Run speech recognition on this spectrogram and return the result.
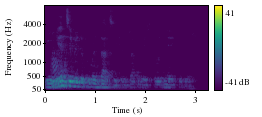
Im A. więcej będzie dokumentacji, tym czasem jest trudniej uwierzyć.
